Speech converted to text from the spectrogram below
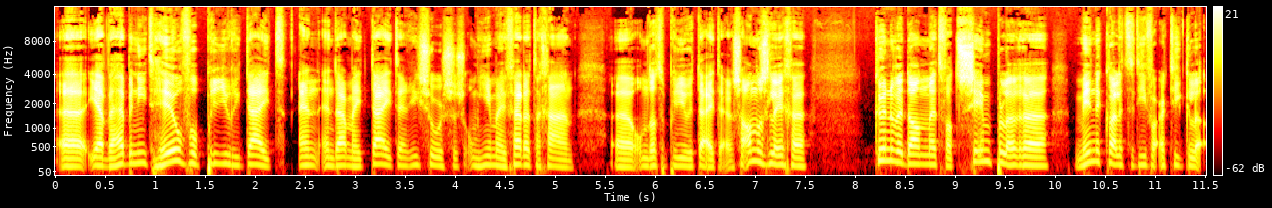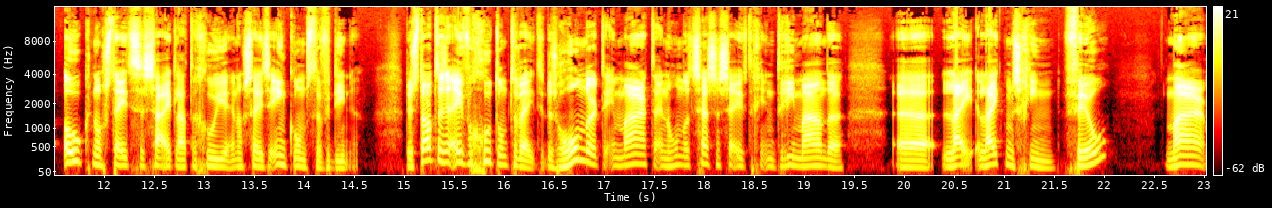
uh, ja, we hebben niet heel veel prioriteit en, en daarmee tijd en resources om hiermee verder te gaan, uh, omdat de prioriteiten ergens anders liggen. Kunnen we dan met wat simpelere, minder kwalitatieve artikelen ook nog steeds de site laten groeien en nog steeds inkomsten verdienen? Dus dat is even goed om te weten. Dus 100 in maart en 176 in drie maanden uh, li lijkt misschien veel. Maar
